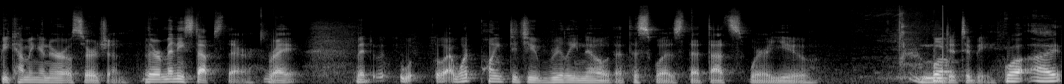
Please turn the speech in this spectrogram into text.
becoming a neurosurgeon. There are many steps there, right? But at what point did you really know that this was that that's where you needed well, to be? Well, I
